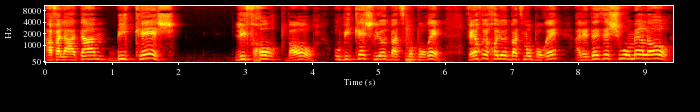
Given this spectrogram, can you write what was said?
אבל האדם ביקש לבחור באור, הוא ביקש להיות בעצמו בורא. ואיך הוא יכול להיות בעצמו בורא? על ידי זה שהוא אומר לאור,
